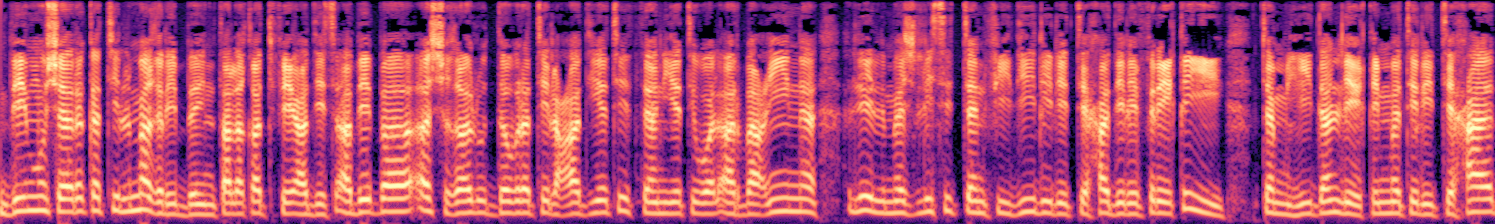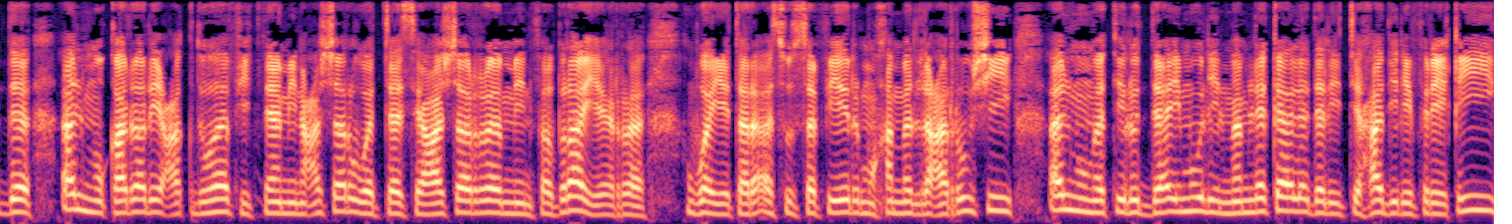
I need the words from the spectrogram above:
بمشاركة المغرب انطلقت في أديس أبيبا أشغال الدورة العادية الثانية والأربعين للمجلس التنفيذي للاتحاد الإفريقي تمهيدا لقمة الاتحاد المقرر عقدها في الثامن عشر والتاسع عشر من فبراير. ويترأس السفير محمد العروشي الممثل الدائم للمملكة لدى الاتحاد الإفريقي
